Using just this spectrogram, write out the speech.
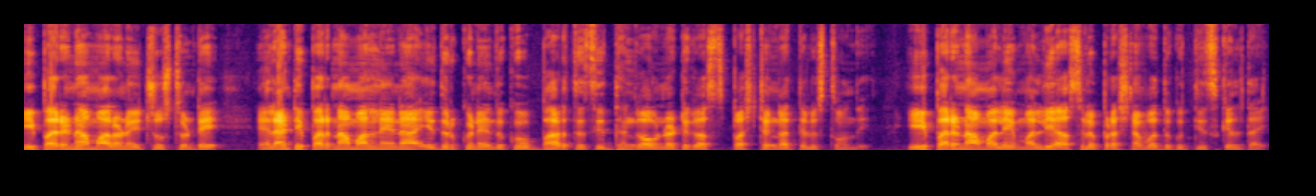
ఈ పరిణామాలను చూస్తుంటే ఎలాంటి పరిణామాలనైనా ఎదుర్కొనేందుకు భారత్ సిద్ధంగా ఉన్నట్టుగా స్పష్టంగా తెలుస్తోంది. ఈ పరిణామాలే మళ్ళీ అసలు ప్రశ్న వద్దకు తీసుకెళ్తాయి.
